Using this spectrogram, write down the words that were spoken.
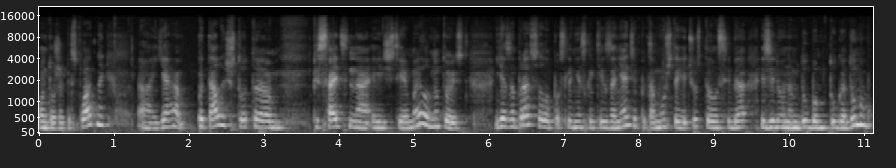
он тоже бесплатный, а, я пыталась что-то писать на HTML. Ну, то есть я забрасывала после нескольких занятий, потому что я чувствовала себя зеленым дубом, тугодумом,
